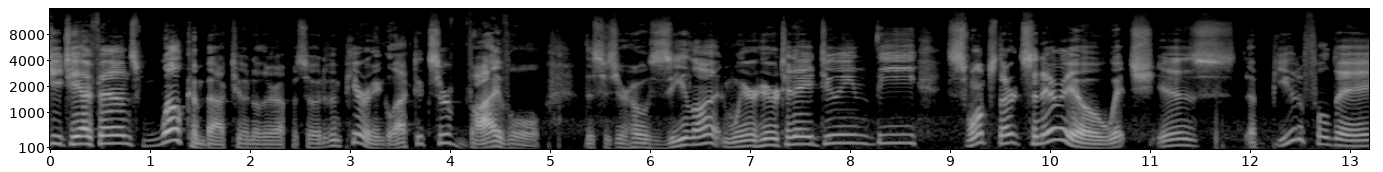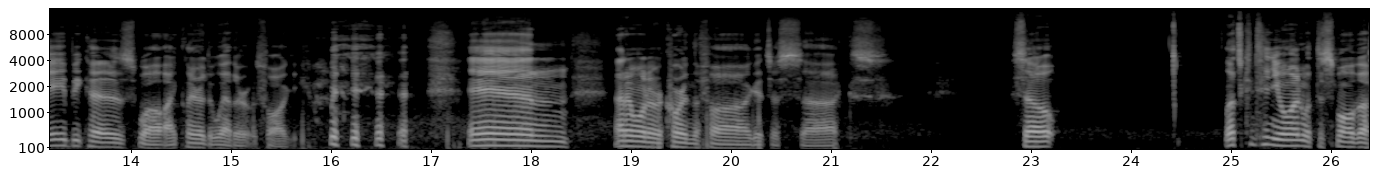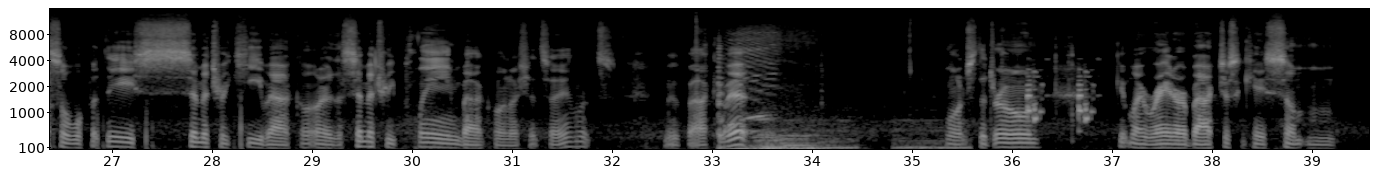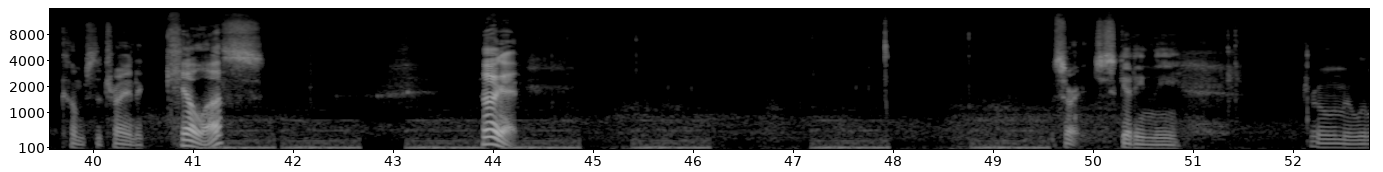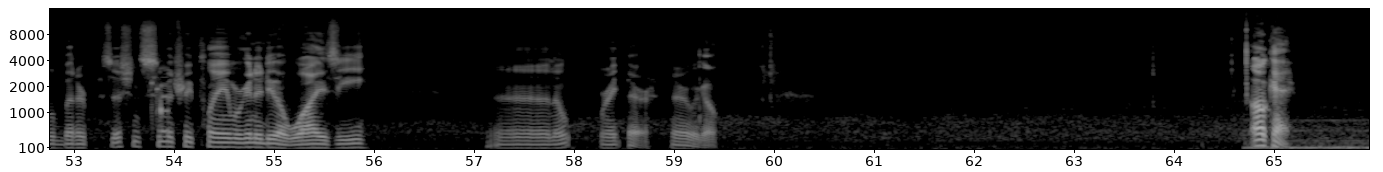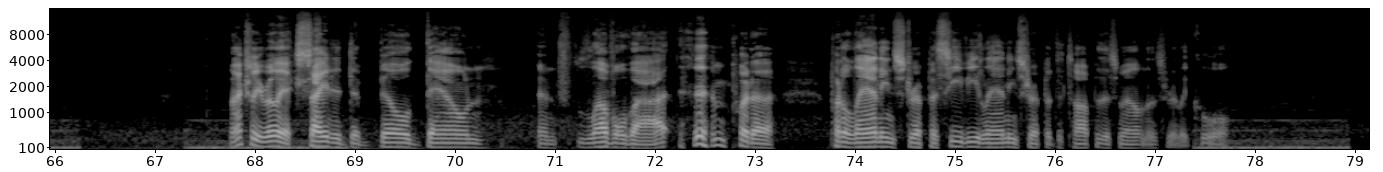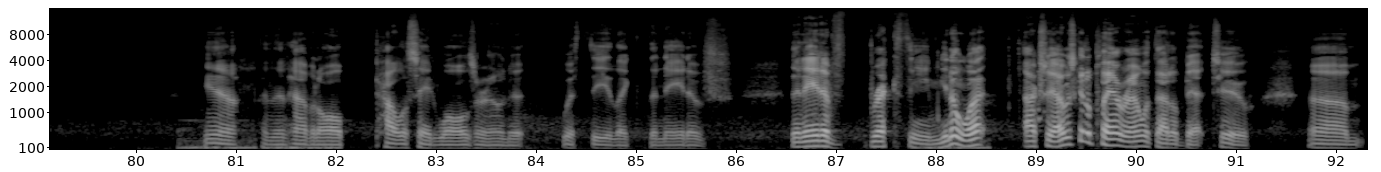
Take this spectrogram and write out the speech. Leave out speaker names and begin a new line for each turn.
GTI fans, welcome back to another episode of Empyrion Galactic Survival. This is your host Zealot, and we're here today doing the Swamp Start scenario, which is a beautiful day because, well, I cleared the weather, it was foggy. and I don't want to record in the fog, it just sucks. So, let's continue on with the small vessel. We'll put the symmetry key back on, or the symmetry plane back on, I should say. Let's move back a bit. Launch the drone. Get my radar back just in case something comes to trying to kill us. Okay. Sorry, just getting the a little better position. Symmetry plane, we're going to do a YZ. Uh, nope, right there. There we go. Okay. I'm actually really excited to build down and level that and put a put a landing strip, a CV landing strip at the top of this mountain. That's really cool. Yeah, and then have it all palisade walls around it with the like the native the native brick theme. You know what? Actually, I was going to play around with that a bit too. Um,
